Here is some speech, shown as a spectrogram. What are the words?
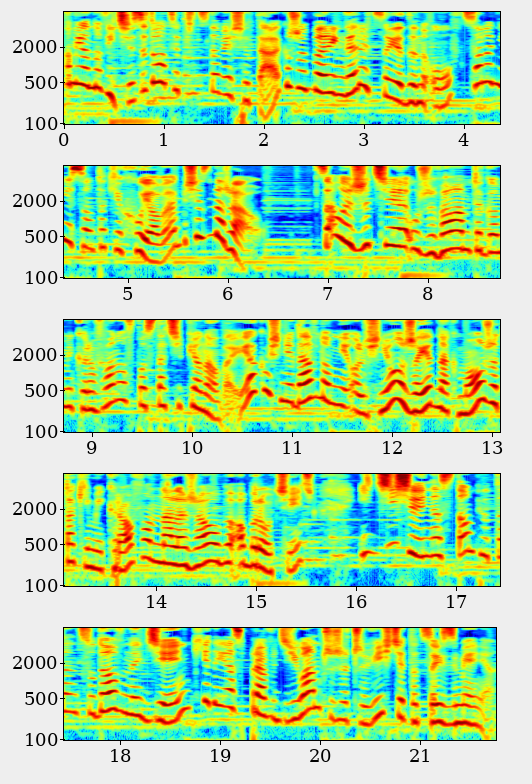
A mianowicie sytuacja przedstawia się tak, że Behringery C1U wcale nie są takie chujowe, jakby się zdarzało. Całe życie używałam tego mikrofonu w postaci pionowej. Jakoś niedawno mnie olśniło, że jednak może taki mikrofon należałoby obrócić. I dzisiaj nastąpił ten cudowny dzień, kiedy ja sprawdziłam, czy rzeczywiście to coś zmienia.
